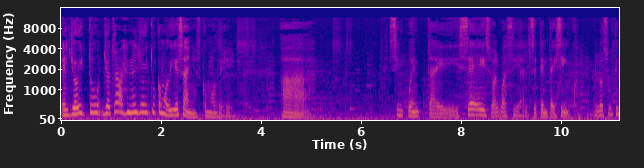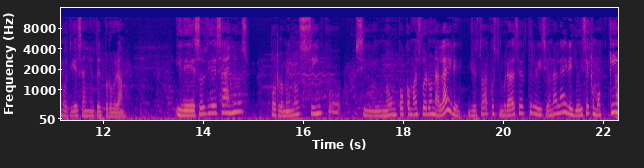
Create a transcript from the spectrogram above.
el yo y tú, yo trabajé en el yo y tú como 10 años, como del a 56 o algo así al 75, los últimos 10 años del programa. Y de esos 10 años, por lo menos 5, si no un poco más, fueron al aire. Yo estaba acostumbrada a hacer televisión al aire. Yo hice como 15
